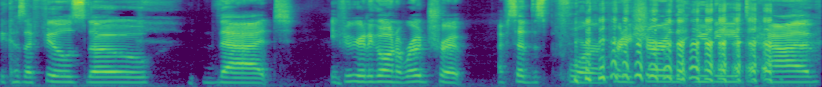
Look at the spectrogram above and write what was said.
because I feel as though that if you're going to go on a road trip, I've said this before, I'm pretty sure that you need to have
